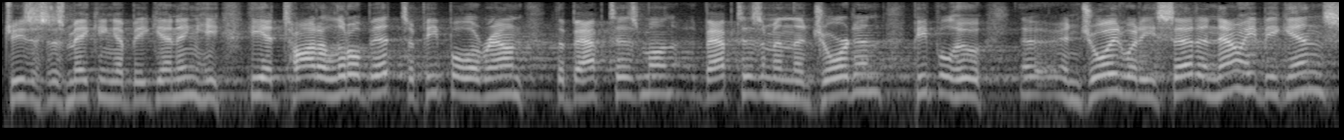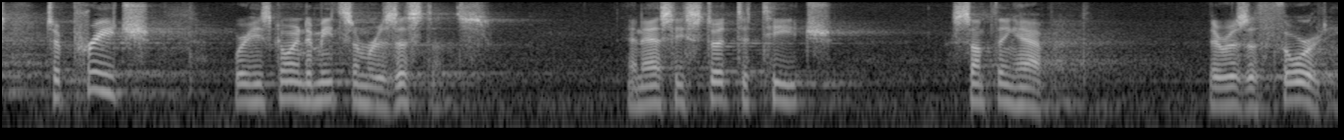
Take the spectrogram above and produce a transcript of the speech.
Jesus is making a beginning. He, he had taught a little bit to people around the baptism, baptism in the Jordan, people who uh, enjoyed what he said, and now he begins to preach where he's going to meet some resistance. And as he stood to teach, something happened. There was authority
